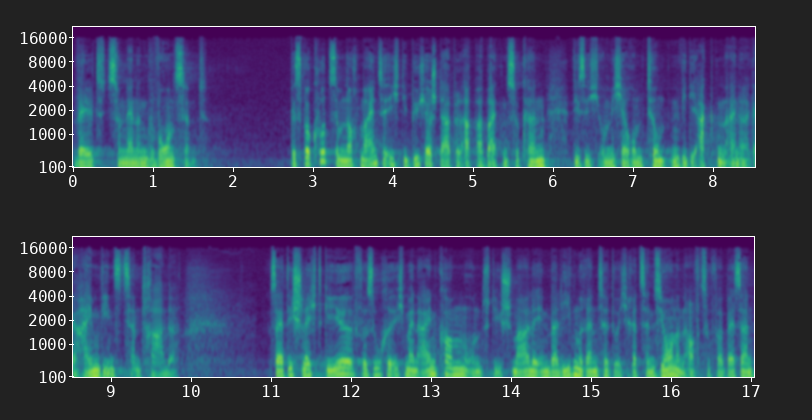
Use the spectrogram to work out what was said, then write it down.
Welt zu nennen gewohnt sind. Bis vor kurzem noch meinte ich, die Bücherstapel abarbeiten zu können, die sich um mich herum türmten wie die Akten einer Geheimdienstzentrale. Seit ich schlecht gehe, versuche ich mein Einkommen und die schmale Invalidenrente durch Rezensionen aufzuverbessern.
